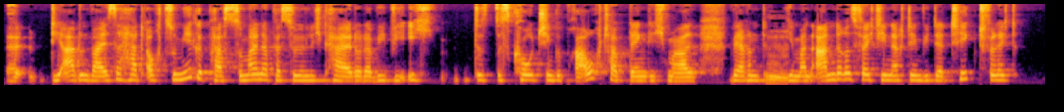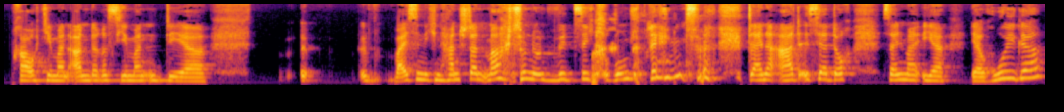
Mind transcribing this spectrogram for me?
äh, die Art und Weise hat auch zu mir gepasst, zu meiner Persönlichkeit oder wie, wie ich das, das Coaching gebraucht habe, denke ich mal. Während mhm. jemand anderes, vielleicht je nachdem, wie der tickt, vielleicht braucht jemand anderes jemanden, der weiß ich nicht, einen Handstand macht und, und witzig rumspringt. Deine Art ist ja doch, sag ich mal, eher, eher ruhiger.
